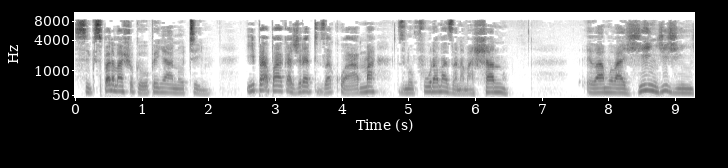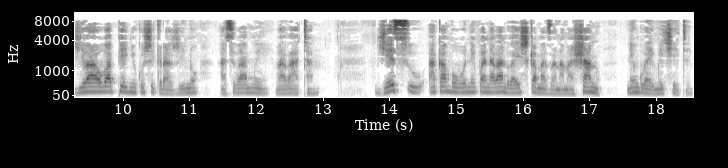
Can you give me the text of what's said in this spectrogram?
6 pane mashoko eupenyu anoti ipapo akazviratidza kuhama dzinopfuura mazana mashanu. Vamwe vazhinji zhinji vavo vapenyu kusvikira zvino asi vamwe vavata. Jesu akamboonekwa navanhu vaisvika mazana mashanu nenguva imwe chete.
